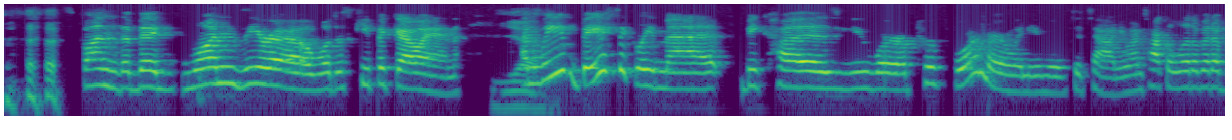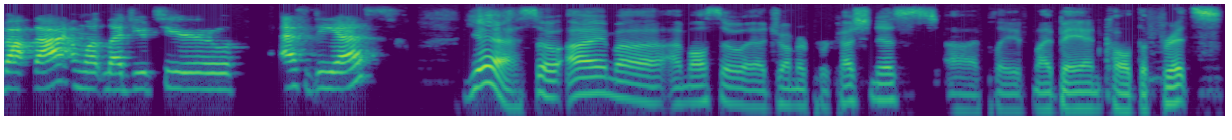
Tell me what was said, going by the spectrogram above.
it's fun, the big one zero. We'll just keep it going. Yeah. And we basically met because you were a performer when you moved to town. You want to talk a little bit about that and what led you to SDS? Yeah, so I'm uh, I'm also a drummer percussionist. Uh, I play with my band called the Fritz.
